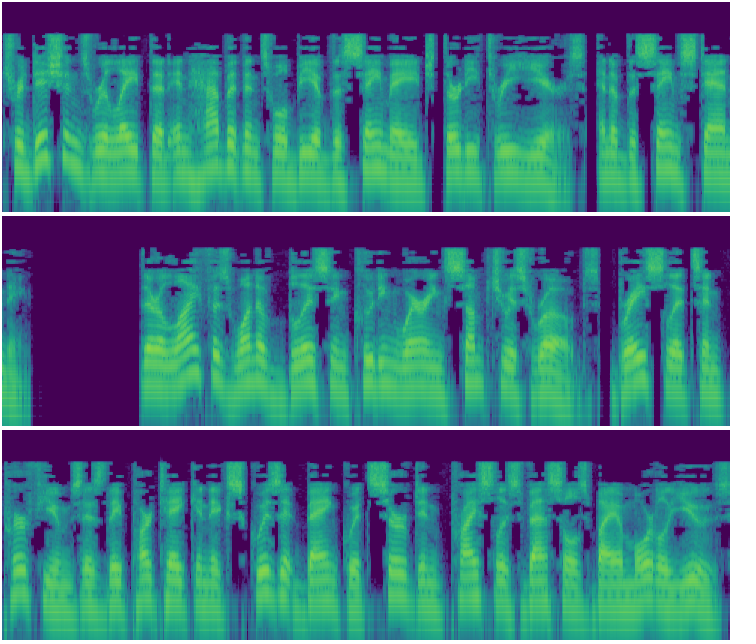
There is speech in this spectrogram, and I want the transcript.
Traditions relate that inhabitants will be of the same age 33 years, and of the same standing. Their life is one of bliss including wearing sumptuous robes, bracelets and perfumes as they partake in exquisite banquets served in priceless vessels by immortal youths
